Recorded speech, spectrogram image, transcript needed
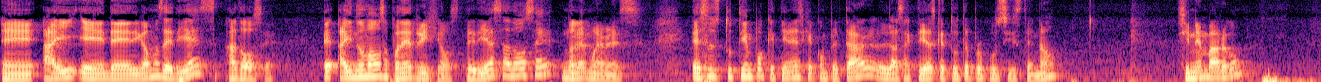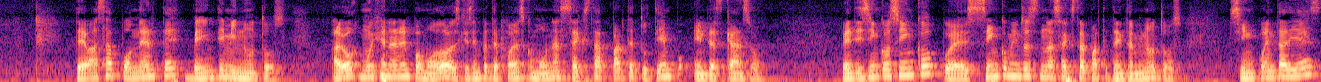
Eh, eh, de, digamos, de 10 a 12. ahí no vamos a poner rígidos. De 10 a 12 no le mueves. Eso es tu tiempo que tienes que completar las actividades que tú te propusiste, ¿no? Sin embargo, te vas a ponerte 20 minutos. Algo muy general en Pomodoro es que siempre te pones como una sexta parte de tu tiempo en descanso. 25-5, pues 5 minutos es una sexta parte de 30 minutos. 50-10,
